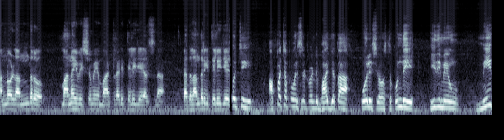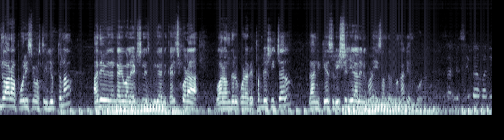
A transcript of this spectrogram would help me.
అన్నోళ్ళందరూ మా అన్నయ్య విషయమే మాట్లాడి తెలియజేయాల్సిన పెద్దలందరికీ తెలియజే వచ్చి అప్పచెప్పవలసినటువంటి బాధ్యత పోలీస్ వ్యవస్థకు ఉంది. ఇది మేము మీ ద్వారా పోలీస్ వ్యవస్థకు చెప్తున్నాం. అదేవిధంగా ఇవాళ అడిషనల్ ఎస్పీ గారిని కలిసి కూడా వారందరూ కూడా రిప్రజెంటేషన్ ఇచ్చారు. దాన్ని కేసు రిజిస్టర్ చేయాలని కూడా ఈ సందర్భంగా నేను కోరుతున్నాను సార్ మీరు సీతాపతి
